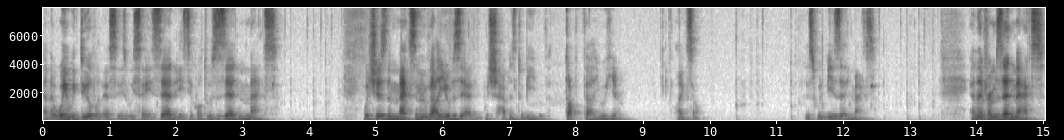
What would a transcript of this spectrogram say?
And the way we deal with this is we say z is equal to z max, which is the maximum value of z, which happens to be the top value here, like so. This would be z max. And then from z max,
